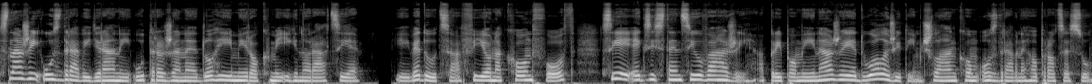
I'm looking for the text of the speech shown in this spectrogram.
snaží uzdraviť rany utržené dlhými rokmi ignorácie. Jej vedúca Fiona Cornforth si jej existenciu váži a pripomína, že je dôležitým článkom ozdravného procesu.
